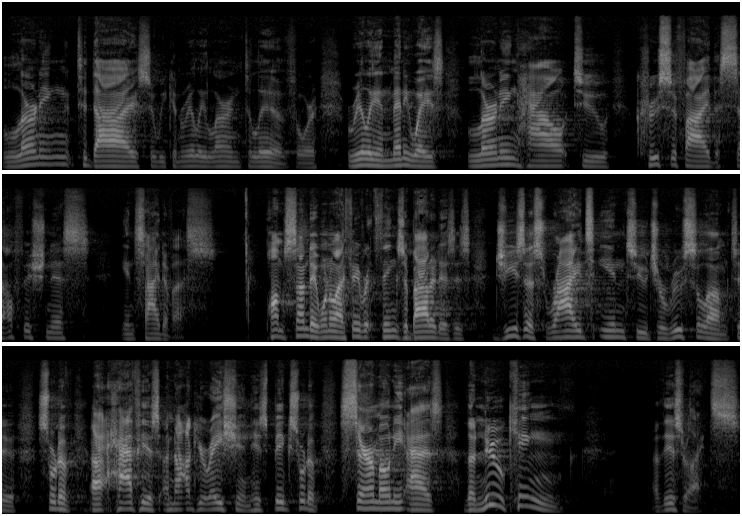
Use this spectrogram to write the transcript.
learning to die so we can really learn to live, or really, in many ways, learning how to crucify the selfishness inside of us. Palm Sunday, one of my favorite things about it is, is Jesus rides into Jerusalem to sort of uh, have his inauguration, his big sort of ceremony as the new king of the Israelites,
